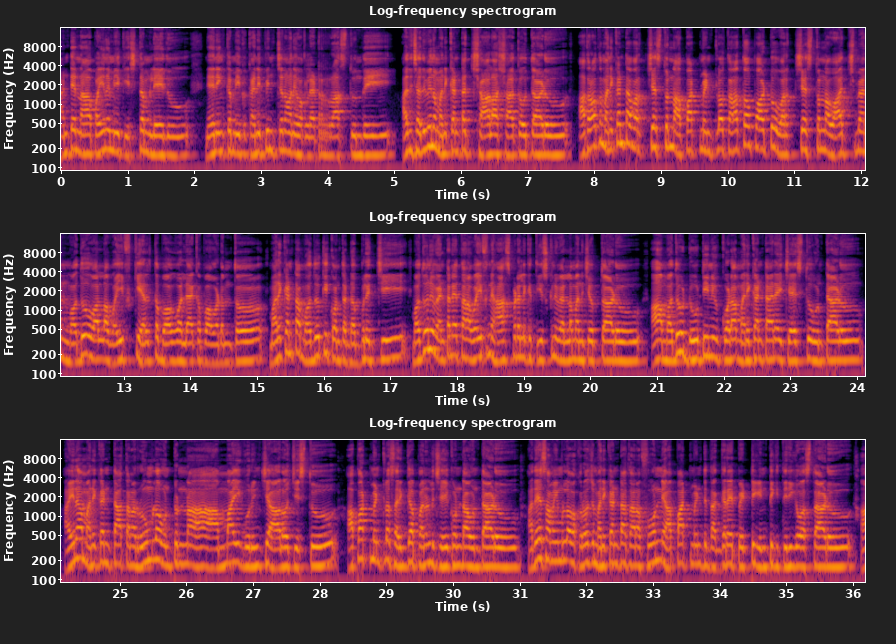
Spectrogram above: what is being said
అంటే నా పైన మీకు ఇష్టం లేదు. నేను ఇంకా మీకు కనిపించను అని ఒక లెటర్ రాస్తుంది. అది చదివిన మణికంఠ చాలా షాక్ అవుతాడు. ఆ తర్వాత మణికంఠ వర్క్ చేస్తున్న అపార్ట్మెంట్లో తనతో పాటు వర్క్ చేస్తున్న వాచ్మ్యాన్ మధు వాళ్ళ వైఫ్కి హెల్త్ బాగోలేకపోవడంతో మణికంఠ మధుకి కొంత డబ్బులు ఇచ్చి మధుని వెంటనే తన వైఫ్ని హాస్పిటల్కి తీసుకుని వెళ్ళమని చెప్తాడు. ఆ మధు డ్యూటీని కూడా మణికంఠనే చేస్తూ ఉంటాడు. అయినా మణికంఠ తన రూమ్లో ఉంటున్న ఆ అమ్మాయి గురించి ఆలోచిస్తూ అపార్ట్మెంట్లో సరిగ్గా పనులు చేయకుండా ఉంటాడు. అదే సమయంలో ఒకరోజు మణికంఠ తన ఫోన్ని అపార్ట్మెంట్ దగ్గరే పెట్టి ఇంటికి తిరిగి వస్తాడు.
